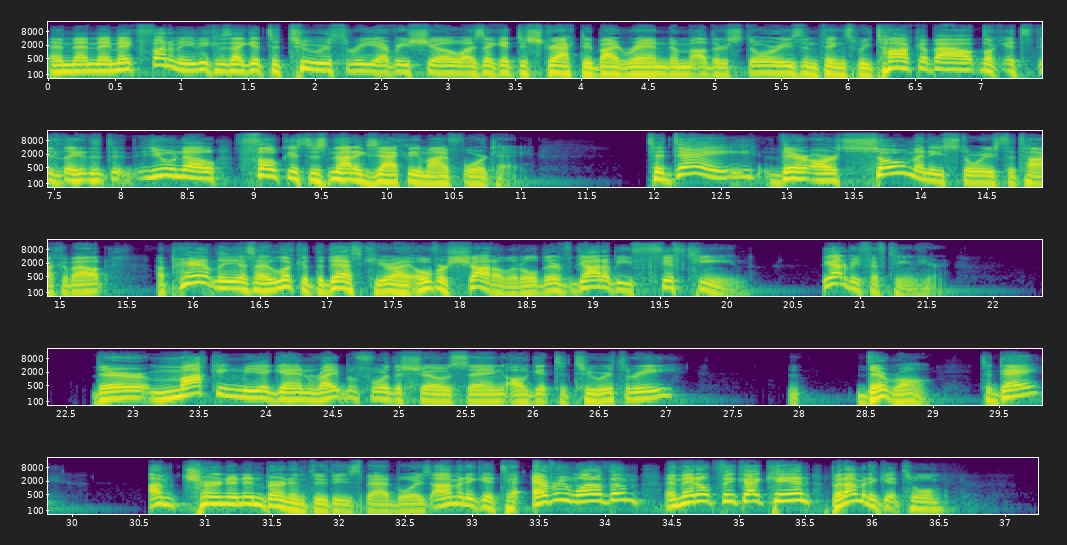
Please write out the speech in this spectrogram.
And then they make fun of me because I get to two or three every show as I get distracted by random other stories and things we talk about. Look, it's you know, focus is not exactly my forte. Today, there are so many stories to talk about. Apparently, as I look at the desk here, I overshot a little. There've got to be 15. There got to be 15 here. They're mocking me again right before the show, saying I'll get to two or three. They're wrong. Today, I'm churning and burning through these bad boys. I'm going to get to every one of them, and they don't think I can, but I'm going to get to them.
